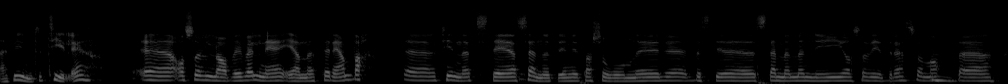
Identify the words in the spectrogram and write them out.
Jeg begynte tidlig. Eh, og så la vi vel ned én etter én, da. Eh, finne et sted, sende ut invitasjoner, bestemme besti- stemme meny osv. Så videre, sånn at eh,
